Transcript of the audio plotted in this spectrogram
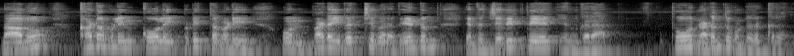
நானோ கடவுளின் கோலை பிடித்தபடி உன் படை வெற்றி பெற வேண்டும் என்று ஜெபிப்பேன் என்கிறார். போர் நடந்து கொண்டிருக்கிறது.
